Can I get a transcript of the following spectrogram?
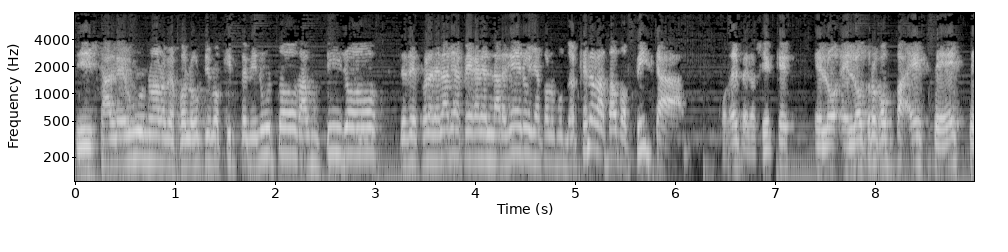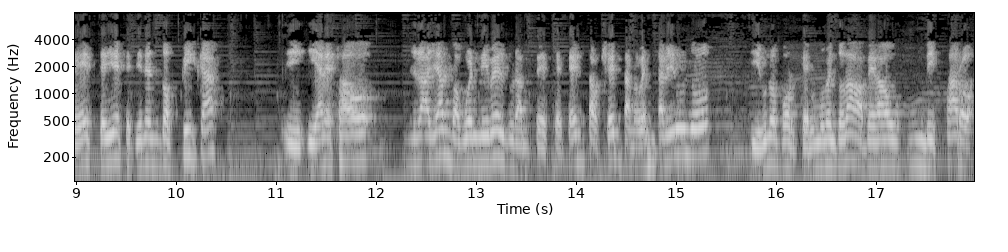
Y sale uno, a lo mejor los últimos 15 minutos, da un tiro desde fuera del área, pega en el larguero y ya todo el mundo, es que no le has dado dos picas. Joder, pero si es que el, el otro compa, este, este, este y este tienen dos picas y, y han estado rayando a buen nivel durante 70, 80, 90 minutos y uno porque en un momento dado ha pegado un disparo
